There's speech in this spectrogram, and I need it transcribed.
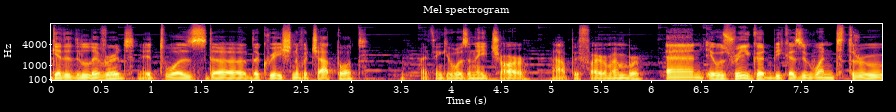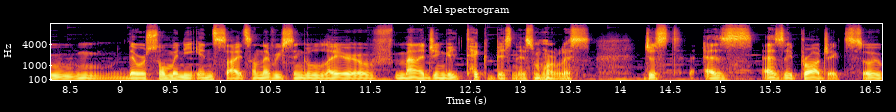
get it delivered. It was the the creation of a chatbot. I think it was an HR app, if I remember. And it was really good because it went through, there were so many insights on every single layer of managing a tech business, more or less just as as a project. So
